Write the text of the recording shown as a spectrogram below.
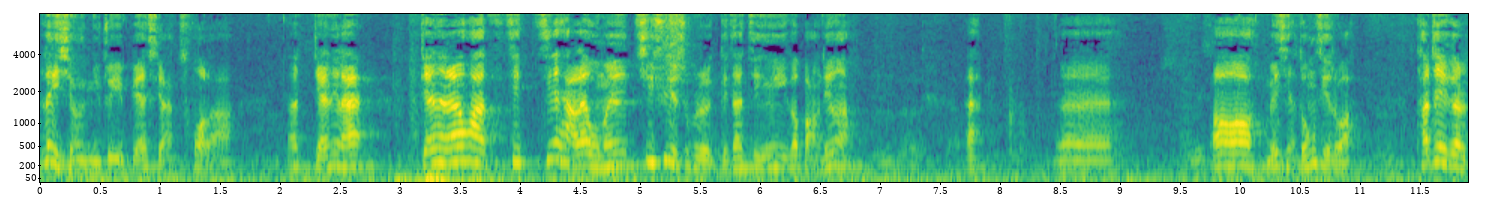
类型你注意别选错了啊。那点进来。点进来的话，接接下来我们继续是不是给它进行一个绑定啊？哎，呃，哦哦，没写东西是吧？它这个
